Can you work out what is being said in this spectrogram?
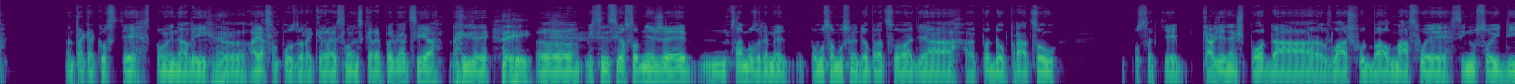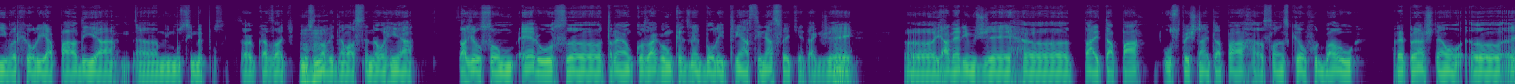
tak ako ste spomínali, uh, a ja som pozor, keď aj slovenská reprezentácia, takže uh, myslím si osobne, že m, samozrejme tomu sa musíme dopracovať a tvrdou prácou v podstate každý jeden šport a zvlášť futbal má svoje sinusoidy, vrcholy a pády a uh, my musíme sa ukázať, mhm. postaviť mm-hmm. na vlastné nohy a zažil som éru s uh, trénerom Kozákom, keď sme boli 13. na svete, takže mm. uh, ja verím, že uh, tá etapa, úspešná etapa slovenského futbalu reprenačného e,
